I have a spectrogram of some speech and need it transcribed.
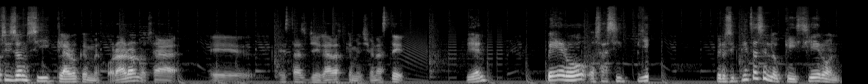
season sí, claro que mejoraron, o sea, eh, estas llegadas que mencionaste, bien, pero, o sea, si, pero si piensas en lo que hicieron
